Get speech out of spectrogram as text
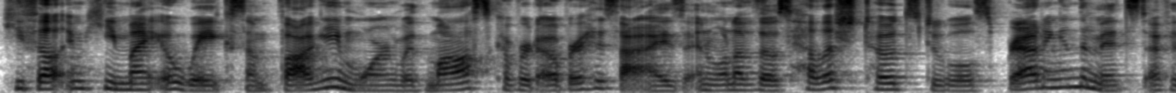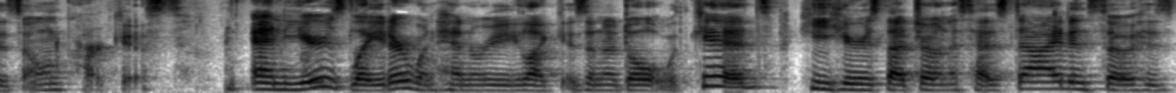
He felt he might awake some foggy morn with moss covered over his eyes and one of those hellish toadstools sprouting in the midst of his own carcass. And years later, when Henry like is an adult adult with kids. He hears that Jonas has died, and so his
